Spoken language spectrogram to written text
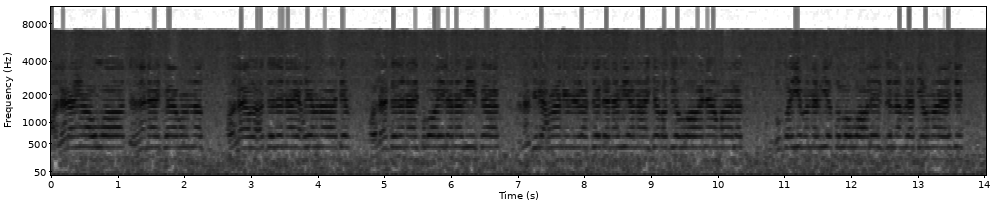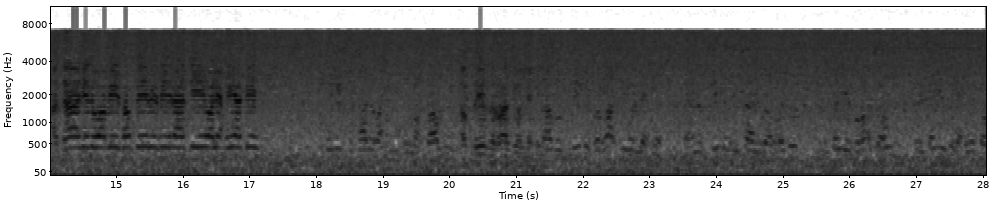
قال رحمه الله حدثنا إسحاق النصر قال حدثنا يحيى بن آدم قال حدثنا إسرائيل عن أبي إسحاق عن عبد الرحمن بن الأسود عن أبي عائشة رضي الله عنها قالت كنت طيب النبي صلى الله عليه وسلم ذات يوم يجد حتى في الطيب في رأسه ولحيته. يقول البخاري رحمه باب الطيب في الرأس واللحية. باب الطيب في الرأس واللحية. يعني الطيب الإنسان الرجل يطيب رأسه ويطيب لحيته.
